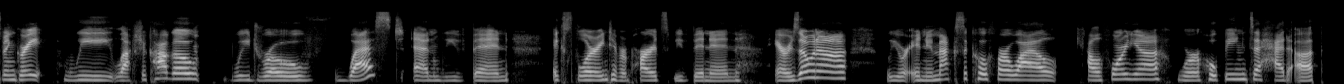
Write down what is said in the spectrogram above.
been great. We left Chicago, we drove west, and we've been exploring different parts. We've been in Arizona, we were in New Mexico for a while, California. We're hoping to head up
